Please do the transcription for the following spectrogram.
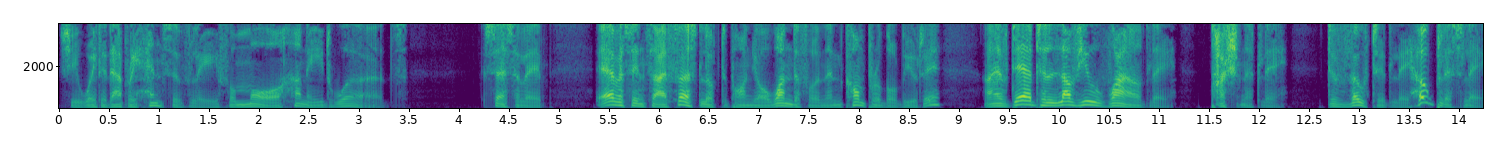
She waited apprehensively for more honeyed words. Cecily, ever since I first looked upon your wonderful and incomparable beauty, I have dared to love you wildly, passionately, devotedly, hopelessly.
